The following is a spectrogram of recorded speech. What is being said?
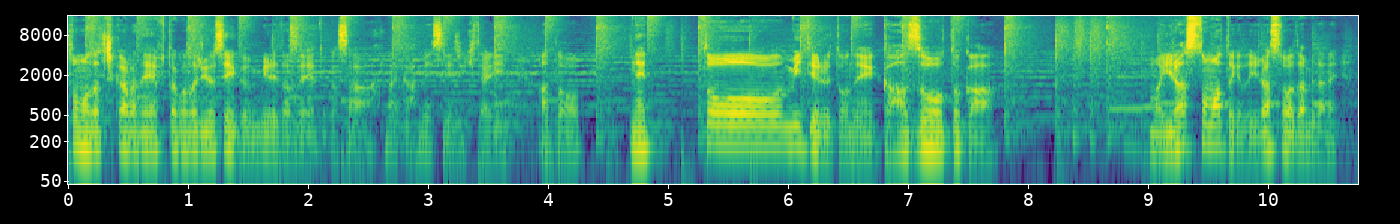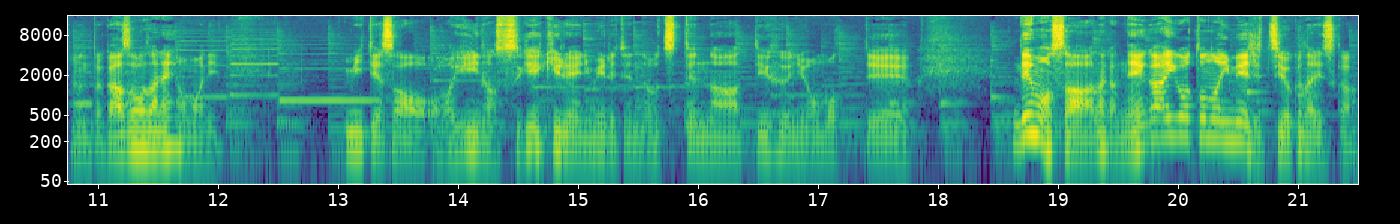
友達からね、双子座流星群見れたぜとかさ、なんかメッセージ来たり、あと、ネット見てるとね、画像とか、まあイラストもあったけど、イラストはダメだね。うんと画像だね、主に。見てさ、あ、いいな、すげえ綺麗に見れてんな、映ってんなっていう風に思って、でもさ、なんか願い事のイメージ強くないですか？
